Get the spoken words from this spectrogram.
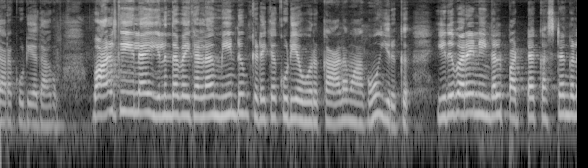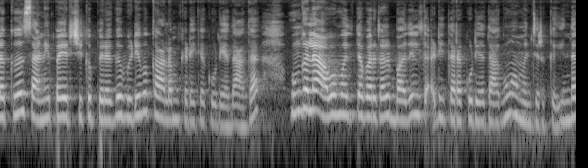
தரக்கூடியதாகும். வாழ்க்கையில் இழந்தவைகளை மீண்டும் கிடைக்கக்கூடிய ஒரு காலமாகவும் இருக்குது இதுவரை நீங்கள் பட்ட கஷ்டங்களுக்கு சனி பயிற்சிக்கு பிறகு விடிவு காலம் கிடைக்கக்கூடியதாக உங்களை அவமதித்தவர்கள் பதில் அடி தரக்கூடியதாகவும் அமைஞ்சிருக்கு. இந்த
